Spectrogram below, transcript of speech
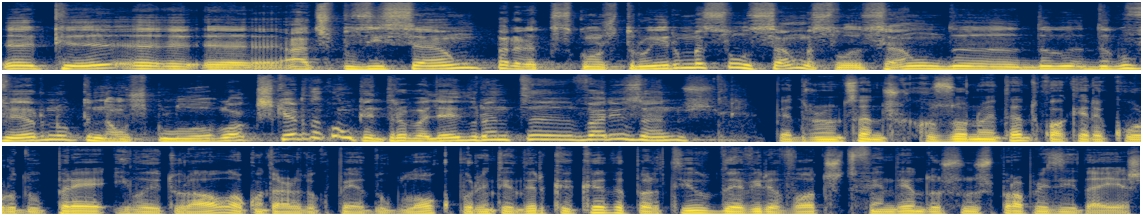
eh, que eh, eh, há disposição para se construir uma solução, uma solução de, de, de governo que não exclua o Bloco de Esquerda, com quem trabalhei durante vários anos. Pedro Nuno Santos recusou, no entanto, qualquer acordo pré-eleitoral, ao contrário do que pede o Bloco, por entender que cada partido deve ir a votos defendendo as suas próprias ideias.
